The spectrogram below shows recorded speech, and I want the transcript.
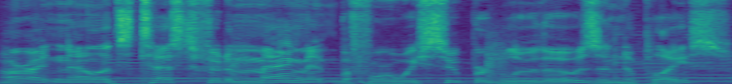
Alright, now let's test fit a magnet before we super glue those into place.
